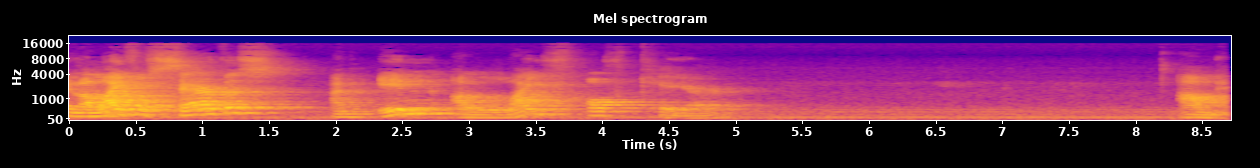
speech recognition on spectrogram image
in a life of service and in a life of care. Amen.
